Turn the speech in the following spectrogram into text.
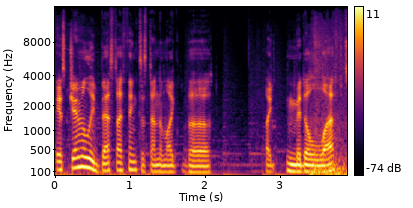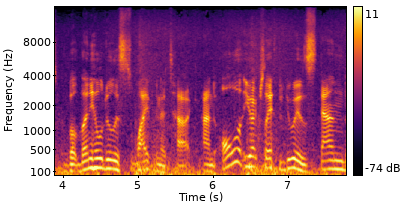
it's generally best, I think, to stand in like the like middle left, but then he'll do this swiping attack, and all that you actually have to do is stand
